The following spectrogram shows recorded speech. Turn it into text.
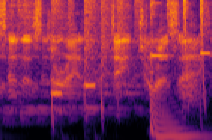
sinister and dangerous act.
